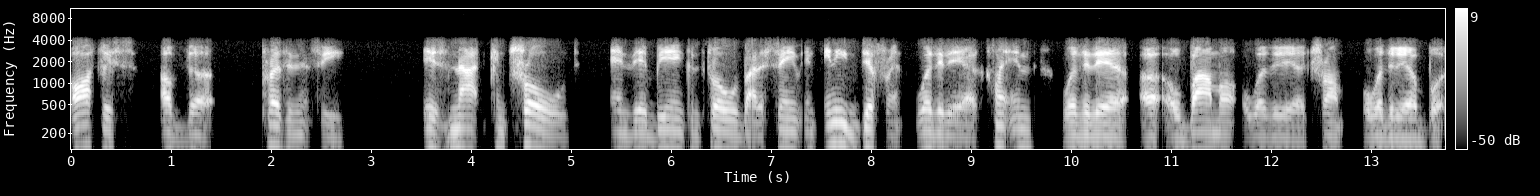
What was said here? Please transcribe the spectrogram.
office of the presidency is not controlled and they're being controlled by the same and any different whether they're Clinton, whether they're uh, Obama, or whether they're Trump, or whether they're Bush.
